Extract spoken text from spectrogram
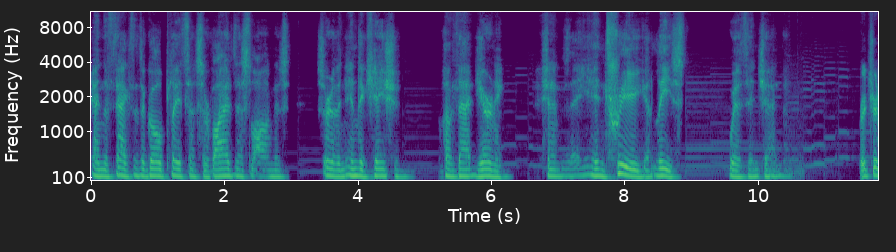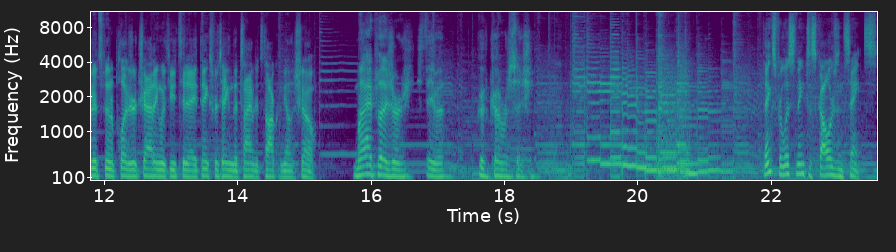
And the fact that the gold plates have survived this long is sort of an indication of that yearning and intrigue, at least, with enchantment. Richard, it's been a pleasure chatting with you today. Thanks for taking the time to talk with me on the show. My pleasure, Stephen. Good conversation. Thanks for listening to Scholars and Saints.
